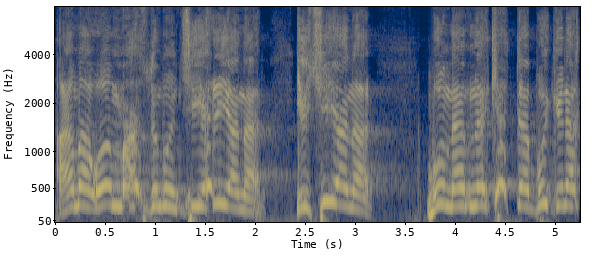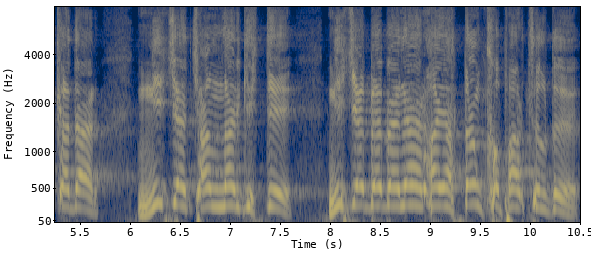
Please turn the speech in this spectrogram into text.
Ama o mazlumun ciğeri yanar, içi yanar. Bu memlekette bugüne kadar nice canlar gitti. Nice bebeler hayattan kopartıldı.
